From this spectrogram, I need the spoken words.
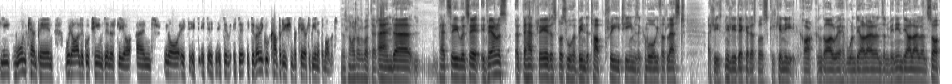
League One campaign with all the good teams in it, Leo. And you know, it's it, it, it, it's a it's a it's a very good competition for Clare to be in at the moment. There's no doubt about that. And uh, Patsy will say, in fairness, they have played, I suppose, who have been the top three teams in Camogie for the last at least nearly a decade, I suppose, Kilkenny, Cork, and Galway have won the All Irelands and been in the All Irelands. So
